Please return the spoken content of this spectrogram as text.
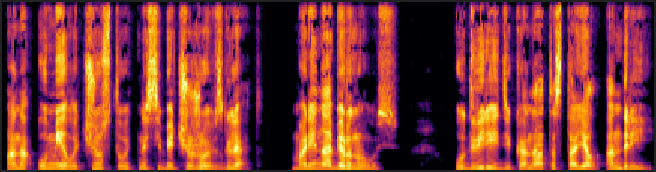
Она умела чувствовать на себе чужой взгляд. Марина обернулась. У дверей деканата стоял Андрей.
